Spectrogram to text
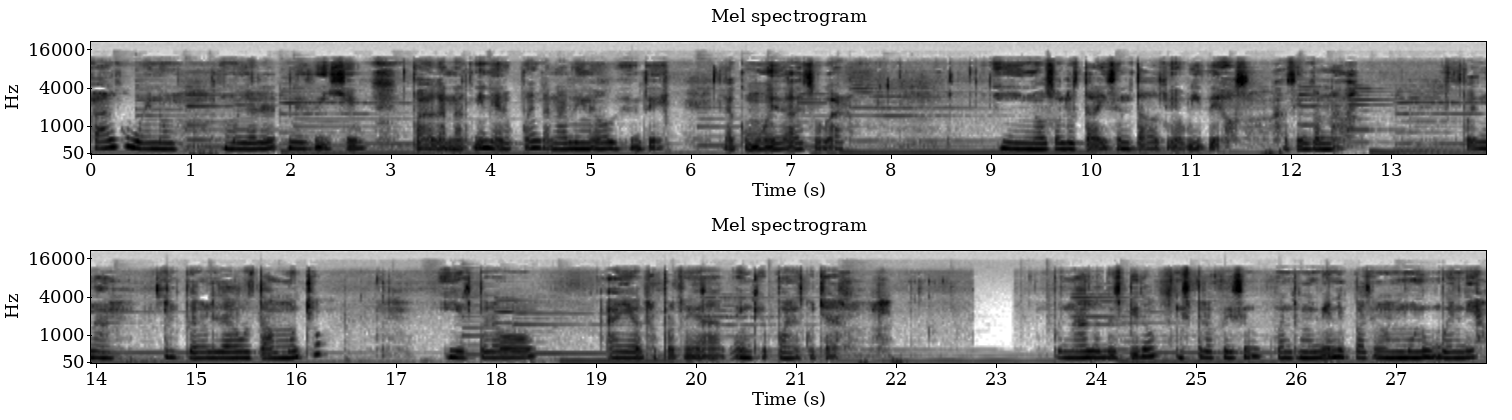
para algo bueno, como ya les dije, para ganar dinero. Pueden ganar dinero desde la comodidad de su hogar. Y no solo estar ahí sentados viendo videos, haciendo nada. Pues nada, espero les haya gustado mucho. Y espero haya otra oportunidad en que puedan escuchar. Pues nada, los despido. Espero que se encuentren muy bien y pasen un muy buen día.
